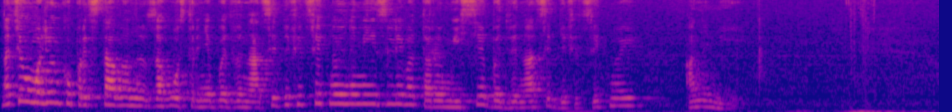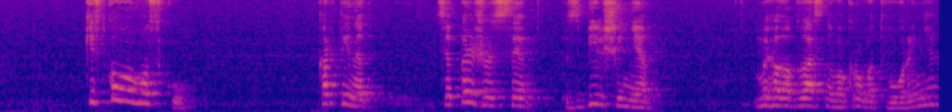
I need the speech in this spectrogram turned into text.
На цьому малюнку представлено загострення Б12 дефіцитної анемії зліва та ремісія Б12 дефіцитної анемії. В кістковому мозку картина це перш за все збільшення мегалобластного кровотворення,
